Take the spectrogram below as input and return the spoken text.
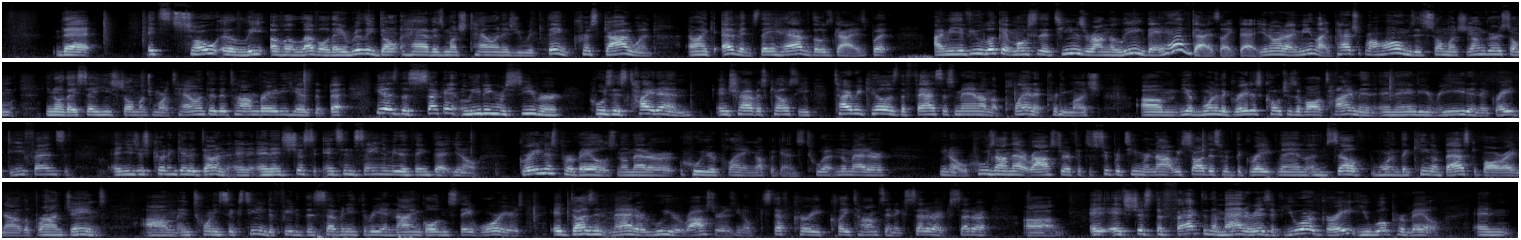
that it's so elite of a level. They really don't have as much talent as you would think. Chris Godwin Mike Evans, they have those guys, but I mean, if you look at most of the teams around the league, they have guys like that. You know what I mean? Like Patrick Mahomes is so much younger. So you know they say he's so much more talented than Tom Brady. He has the bet. He has the second leading receiver, who's his tight end, in Travis Kelce. Tyreek Hill is the fastest man on the planet, pretty much. Um, you have one of the greatest coaches of all time in, in Andy Reid and a great defense, and you just couldn't get it done. And and it's just it's insane to me to think that you know greatness prevails no matter who you're playing up against, who, no matter you know who's on that roster, if it's a super team or not. We saw this with the great man himself, one of the king of basketball right now, LeBron James. Um, in 2016, defeated the 73 and 9 Golden State Warriors. It doesn't matter who your roster is, you know, Steph Curry, Klay Thompson, etc., etc. Uh, it, it's just the fact of the matter is, if you are great, you will prevail. And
